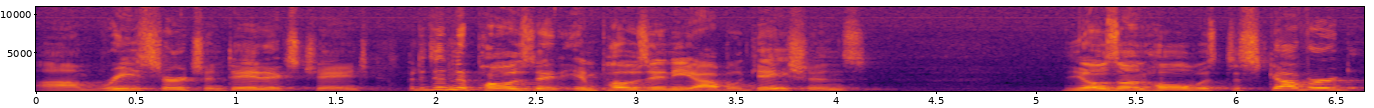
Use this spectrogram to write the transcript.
um, research, and data exchange, but it didn't impose, impose any obligations. The ozone hole was discovered,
